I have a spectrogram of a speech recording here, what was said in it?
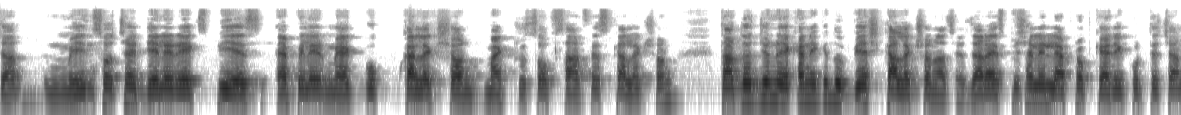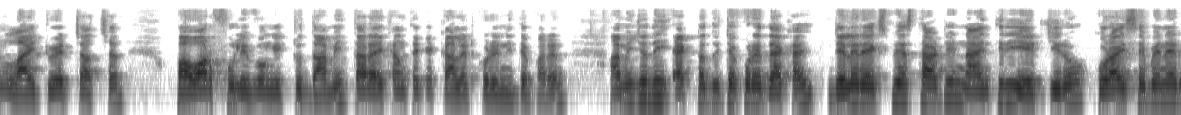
চান মেইনস হচ্ছে ডেলের এক্সপিএস অ্যাপেলের MacBook collection Microsoft Surface collection তাদের জন্য এখানে কিন্তু বেশ কালেকশন আছে। যারা স্পেশালি ল্যাপটপ ক্যারি করতে চান লাইট ওয়েট চাচ্ছেন পাওয়ারফুল এবং একটু দামি, তারা এখান থেকে কালেক্ট করে নিতে পারেন। আমি যদি একটা, দুইটা করে দেখাই ডেলের XPS thirteen nine three eight zero Core i সেভেনের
